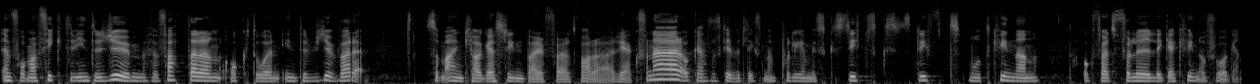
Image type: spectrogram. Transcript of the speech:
en form av fiktiv intervju med författaren och då en intervjuare som anklagar Strindberg för att vara reaktionär och att ha skrivit liksom en polemisk stridsskrift mot kvinnan och för att förlöjliga kvinnofrågan.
